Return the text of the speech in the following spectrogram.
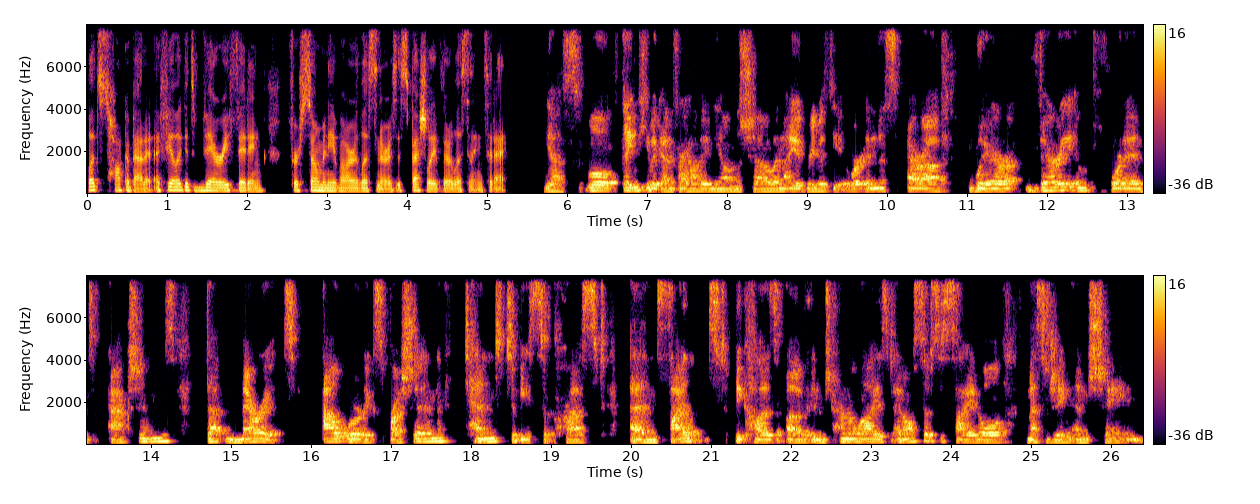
let's talk about it. I feel like it's very fitting for so many of our listeners, especially if they're listening today. Yes. Well, thank you again for having me on the show. And I agree with you. We're in this era where very important actions that merit outward expression tend to be suppressed and silenced because of internalized and also societal messaging and shame.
